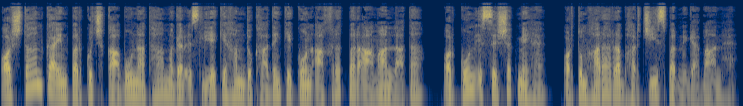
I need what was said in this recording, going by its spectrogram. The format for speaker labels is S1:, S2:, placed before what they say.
S1: اور شتان کا ان پر کچھ قابو نہ تھا، مگر اس لیے کہ ہم دکھا دیں کہ کون آخرت پر آمان لاتا اور کون اس سے شک میں ہے اور تمہارا رب ہر چیز پر نگہبان ہے۔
